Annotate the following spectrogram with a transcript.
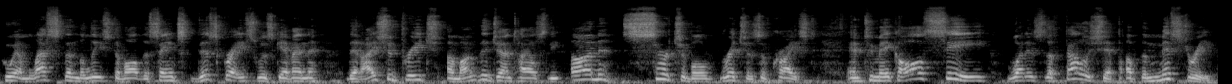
who am less than the least of all the saints, this grace was given that I should preach among the Gentiles the unsearchable riches of Christ, and to make all see what is the fellowship of the mystery,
